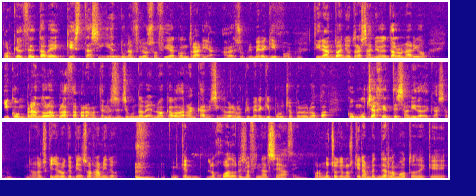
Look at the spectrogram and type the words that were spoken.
porque el Celta ve que está siguiendo una filosofía contraria a la de su primer equipo, uh -huh. tirando año tras año de talonario y comprando la plaza para mantenerse en segunda B, no acaba de arrancar. Y sin embargo, el primer equipo lucha por Europa con mucha gente salida de casa. ¿no? No, es que yo lo que pienso, Ramiro, que los jugadores al final se hacen. Por mucho que nos quieran vender la moto de que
